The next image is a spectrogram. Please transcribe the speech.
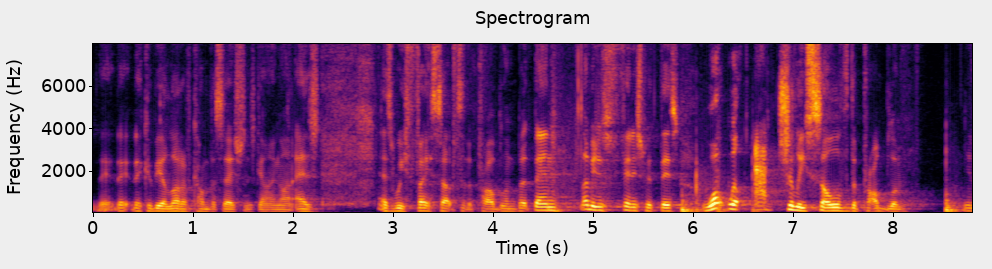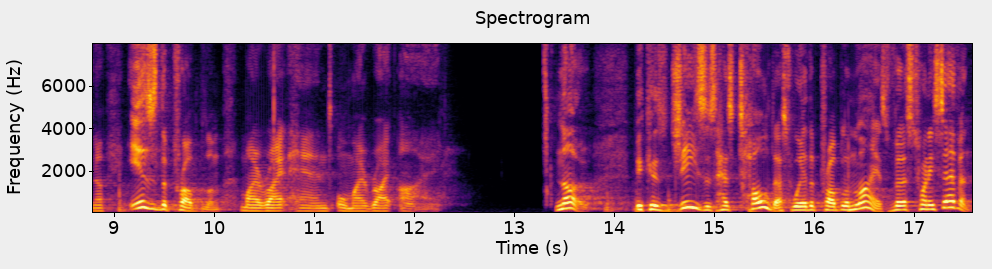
There, there, could be a lot of conversations going on as, as we face up to the problem. But then, let me just finish with this. What will actually solve the problem? You know, is the problem my right hand or my right eye? No, because Jesus has told us where the problem lies. Verse 27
